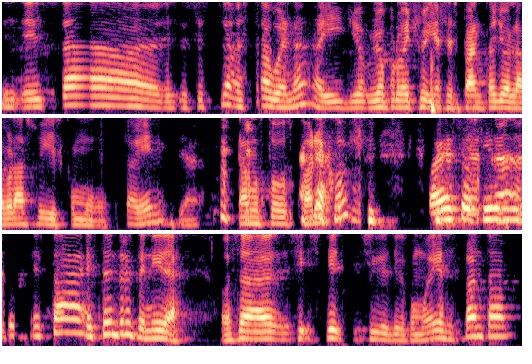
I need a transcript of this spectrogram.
E- Está, es- es- está, está buena. Ahí yo, yo aprovecho, ella se espanta, yo la abrazo y es como, está bien, ya estamos todos parejos. Para eso sirve. está, está entretenida. O sea, sí les digo, como ella se espanta,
